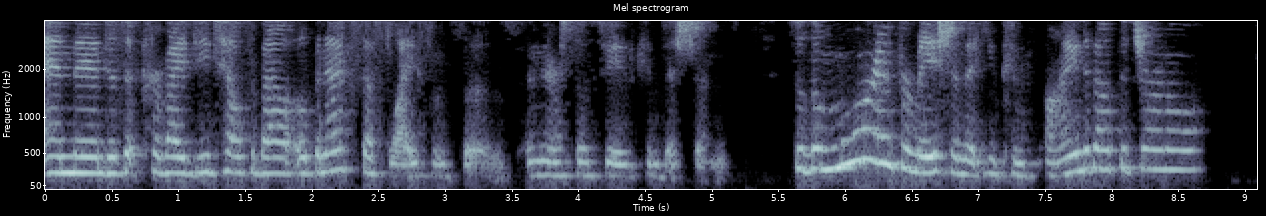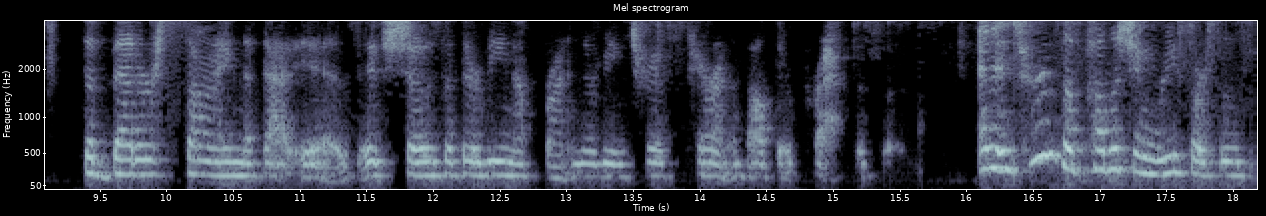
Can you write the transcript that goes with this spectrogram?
And then does it provide details about open access licenses and their associated conditions? So the more information that you can find about the journal, the better sign that that is. It shows that they're being upfront and they're being transparent about their practices. And in terms of publishing resources,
